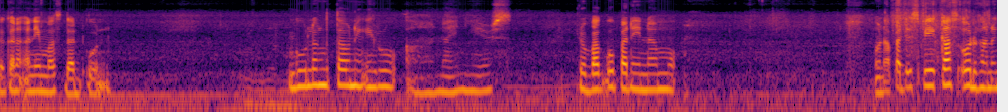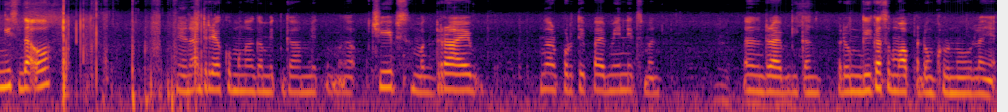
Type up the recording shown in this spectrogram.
daghan ang animals dadon. Gulang na taon ning iro. Ah, 9 years. Pero bago pa ni namo. Una pa di speakers o daghan ang isda o. Yan na diri ako mga gamit-gamit mga chips, mag-drive nga 45 minutes man. Na drive gikan padung gikan sa mga padung kronola ya.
